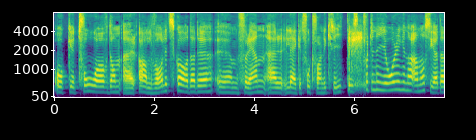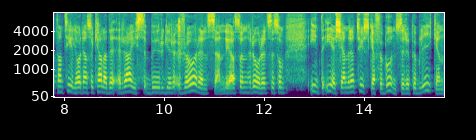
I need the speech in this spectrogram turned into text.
Och eh, två av dem är allvarligt skadade, ehm, för en är läget fortfarande kritiskt. 49-åringen har annonserat att han tillhör den så kallade Reisbürgerrörelsen. Det är alltså en rörelse som inte erkänner den tyska förbundsrepubliken.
